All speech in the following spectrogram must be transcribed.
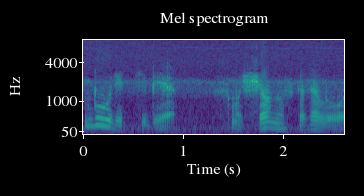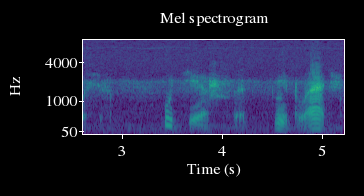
будет тебе», — смущенно сказал Иосиф. «Утешься, не плачь.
